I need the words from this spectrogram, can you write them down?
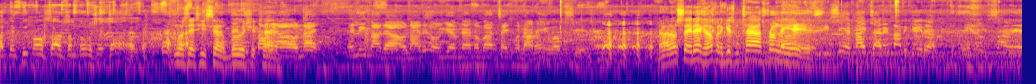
I think people on selling some bullshit tires. Mo says he's selling bullshit They leave 'em out there tires. all night. They leave out there all. They don't give them that nobody take one out. They ain't want shit. No, don't say that, because I'm going to get some tires from their uh, ass. You see at night time, they not the gate up. You know, sun every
